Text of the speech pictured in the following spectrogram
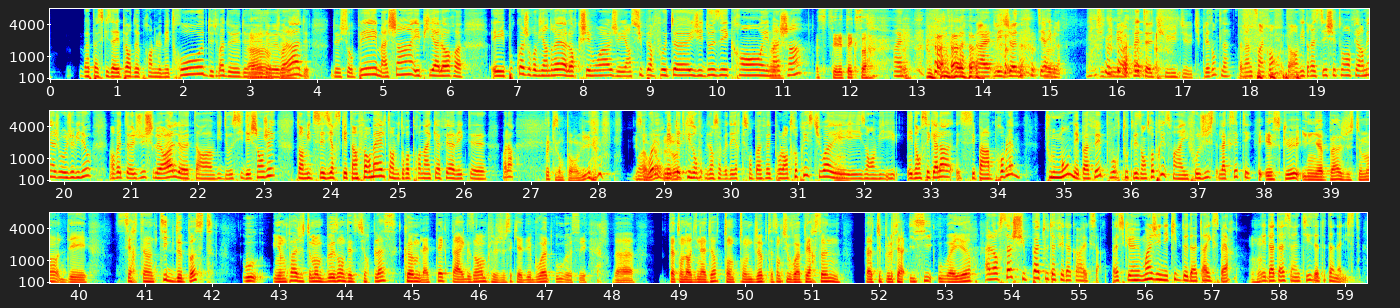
Bah parce qu'ils avaient peur de prendre le métro, de tu vois, de, de, Ah, de- voilà, de, de choper, machin. Et puis alors, euh, et pourquoi je reviendrais alors que chez moi j'ai un super fauteuil, j'ai deux écrans et Ouais. machin? Ah, C'est les textes, ça. Ouais. ouais, les jeunes, terrible. J'ai dit mais en fait tu, tu, tu plaisantes là. T'as 25 ans, t'as envie de rester chez toi enfermé à jouer aux jeux vidéo. En fait, euh, juste le râle, euh, t'as envie de- aussi d'échanger, t'as envie de saisir ce qui est informel, t'as envie de reprendre un café avec, tes- voilà. Peut-être qu'ils ont pas envie. Ils Ouais, sont ouais, bien, mais peut-être qu'ils ont, non, ça veut dire qu'ils sont pas faits pour l'entreprise, tu vois, et ils ont envie. Et dans ces cas-là, c'est pas un problème. Tout le monde n'est pas fait pour toutes les entreprises. Enfin, il faut juste l'accepter. Est-ce que il n'y a pas justement des certains types de postes où ils n'ont pas justement besoin d'être sur place, comme la tech par exemple. Je sais qu'il y a des boîtes où euh, c'est bah t'as ton ordinateur, ton ton job. De toute façon, tu vois personne. Tu peux le faire ici ou ailleurs. Alors ça, je suis pas tout à fait d'accord avec ça, parce que moi j'ai une équipe de data experts, Mhm. des data scientists, des data analysts.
